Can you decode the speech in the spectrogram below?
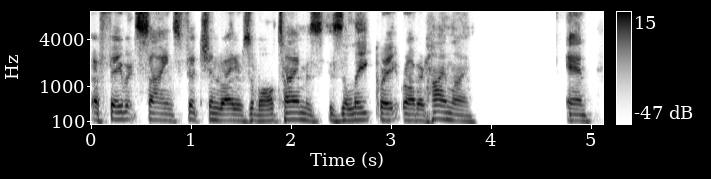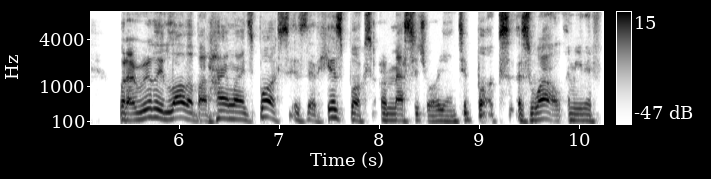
uh, favorite science fiction writers of all time is is the late great Robert Heinlein, and what I really love about Heinlein's books is that his books are message oriented books as well. I mean, if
